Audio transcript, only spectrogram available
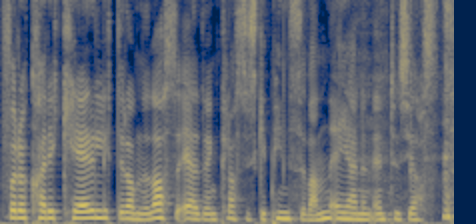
For å karikere litt, da, så er den klassiske pinsevennen er gjerne en entusiast.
